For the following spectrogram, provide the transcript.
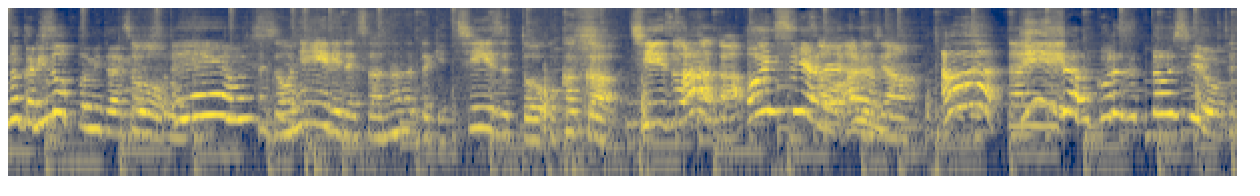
なんかリゾットみたいなそう。えー、美味しなんかおにぎりでさ何だったっけチーズとおかか。チーズおかか。あ美味しいよね。そうあるじゃん。あ絶ー対。いいじゃん。これ絶対美味しいよ。で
